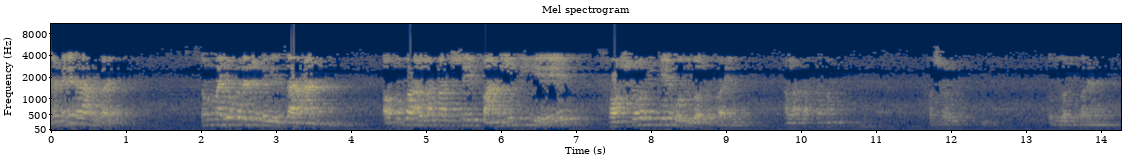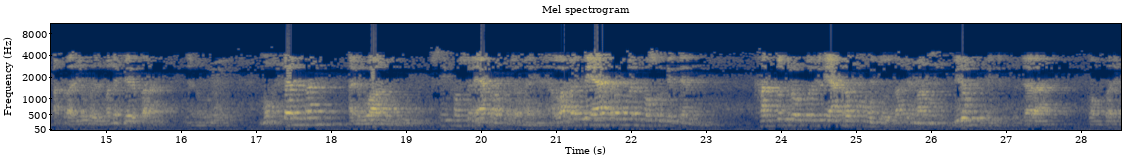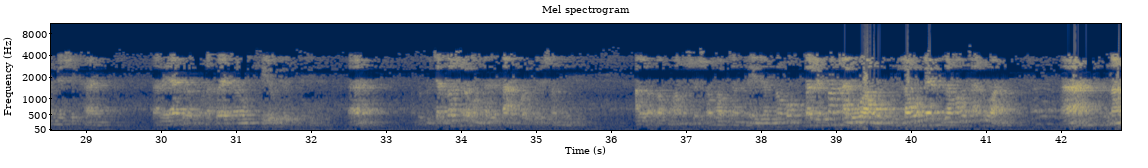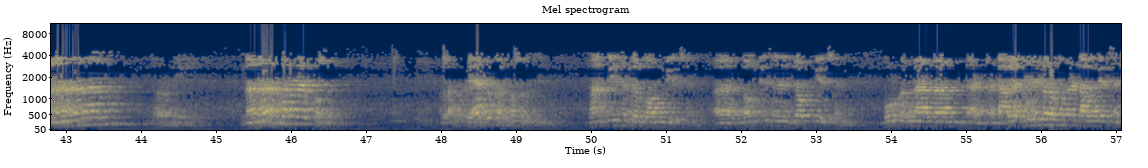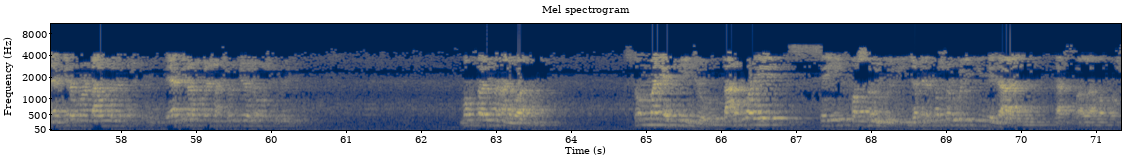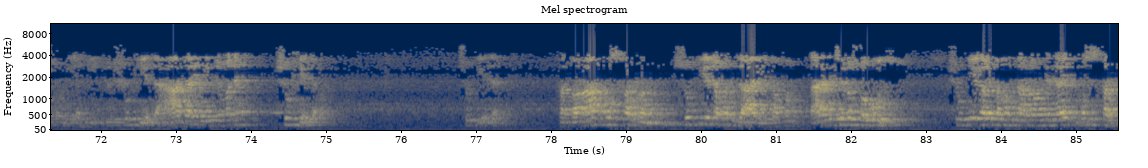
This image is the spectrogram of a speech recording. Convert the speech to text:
জমিনে ধারণ করে। তোমায়ও করে জমি জাহান অতপর আল্লাহ সেই পানি দিয়ে ফসলকে উদ্গত করেন। আল্লাহ ফসল উদ্গত করেন। আখরাজ মানে বের করা। যেন মুক্তালিফান আলওয়ান সেই ফসল এক রকমের হয় না। আল্লাহ এক রকমের ফসল দিতেন খাদ্য দ্রব্য যদি একরকম হইত, তাহলে মানুষ বিরক্ত হয়ে যেত। যারা কোম্পানির মেশে খায়, তারা একরকম কয়েক রকম খেয়েও বিরক্ত হয়ে যেত। হ্যাঁ? দু চার দশ রকম থাকে, তারপর পরিশ্রম দিতে আল্লাহ মানুষের স্বভাব জানেন। এই জন্য মুক্তালিফান আলওয়ান লবণের জমা হচ্ছে আলওয়ান হ্যাঁ নানান ধরনের ধরনের ফসল আল্লাহ এক প্রকার ফসল দিন ধান দিয়েছেন তো গম দিয়েছেন গম দিয়েছেন জব দিয়েছেন ডালের বিভিন্ন রকমের ডাল দিয়েছেন একই ডাল একই রকমের তারপরে সেই ফসলগুলি জমির ফসলগুলি কিনে যায় গাছপালা বা ফসল শুকিয়ে যায় আর যায় মানে শুকিয়ে যাওয়া। শুকিয়ে যায় শুকিয়ে যখন যায়, তখন তার আগে ছিল সবুজ। শুকিয়ে গেল তখন তার হয়ে যায় মুস্কার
